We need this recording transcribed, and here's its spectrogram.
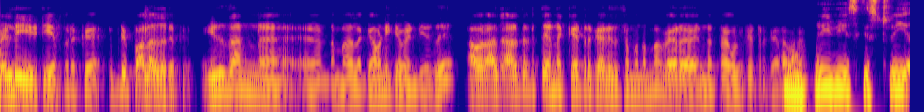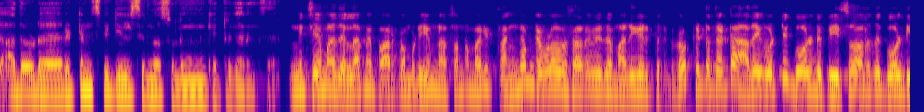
வெள்ளி இடிஎஃப் இருக்கு. இப்படி பல இது இருக்கு. இதுதான் நம்ம அதுல கவனிக்க வேண்டியது. அவர் அது அடுத்தடுத்து என்ன கேட்டிருக்காரு? இது சம்பந்தமா வேற என்ன தகவல் கேட்டிருக்காரு? ப்ரீவியஸ் ஹிஸ்டரி அதோட ரிட்டர்ன்ஸ் டீடைல்ஸ் இருந்தா சொல்லுங்கன்னு கேட்டிருக்காருங்க சார். நிச்சயமா இது எல்லாமே பார்க்க முடியும். நான் சொன்ன மாதிரி தங்கம் எவ்வளவு சதவீதம் அதிகரித்திருக்கிறோ கிட்டத்தட்ட அதை ஒட்டி கோல்டு பீஸோ அல்லது கோல்டு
